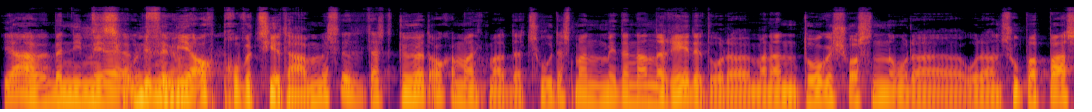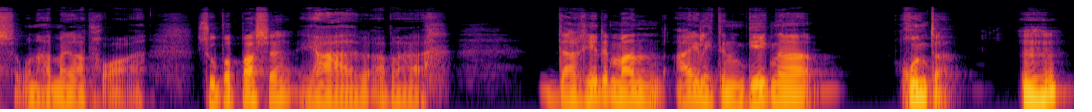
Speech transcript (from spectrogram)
Ja, wenn die mir, wenn die mir auch provoziert haben, weißt du, das gehört auch manchmal dazu, dass man miteinander redet oder man hat ein Tor geschossen oder, oder einen super Pass und hat man gedacht, boah, super Pass, ja, aber da redet man eigentlich den Gegner runter. Mhm.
